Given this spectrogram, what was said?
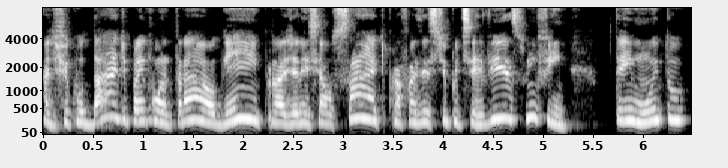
A dificuldade para encontrar alguém para gerenciar o site, para fazer esse tipo de serviço, enfim, tem muito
